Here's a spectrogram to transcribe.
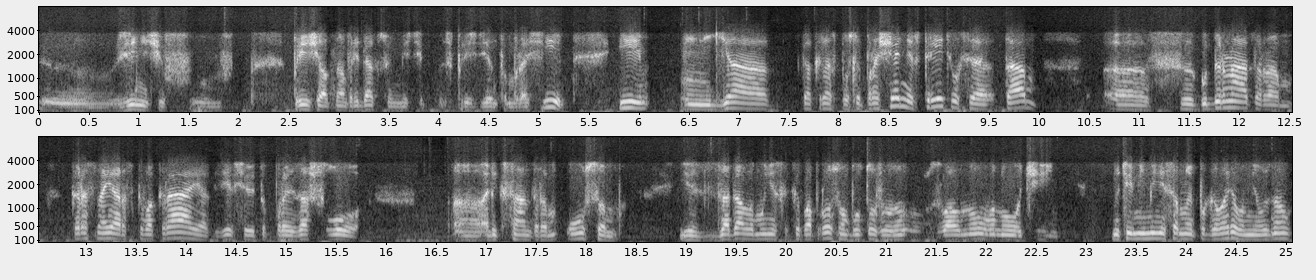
э, Зиничев приезжал к нам в редакцию вместе с президентом России. И я как раз после прощания встретился там Э, с губернатором Красноярского края, где все это произошло, э, Александром Усом, и задал ему несколько вопросов, он был тоже взволнован очень. Но тем не менее со мной поговорил, он меня узнал.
